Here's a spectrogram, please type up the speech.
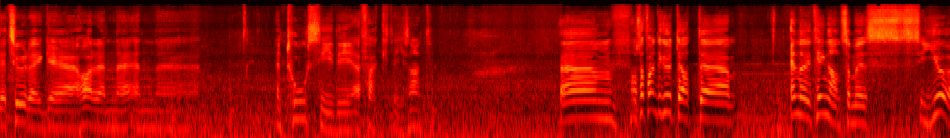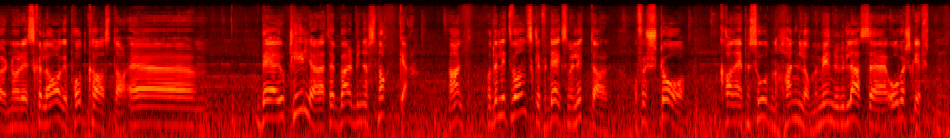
det tror jeg eh, har en, en, en tosidig effekt, ikke sant. Um, og så fant jeg ut at uh, en av de tingene som jeg gjør når jeg skal lage podkaster, uh, det jeg har gjort tidligere, er at jeg bare begynner å snakke. Sant? Og det er litt vanskelig for deg som er lytter, å forstå hva den episoden handler om, med mindre du leser overskriften.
